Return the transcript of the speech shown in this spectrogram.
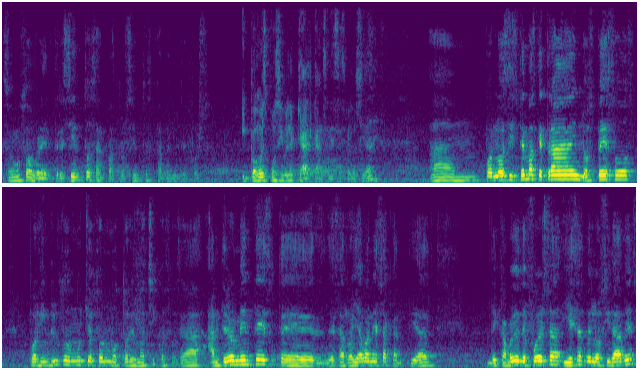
son sobre 300 a 400 caballos de fuerza. ¿Y cómo es posible que alcancen esas velocidades? Am, por los sistemas que traen, los pesos, porque incluso muchos son motores más chicos. O sea, anteriormente eso te desarrollaban esa cantidad de caballos de fuerza y esas velocidades,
